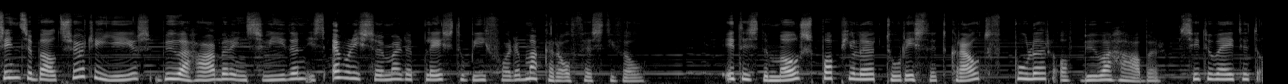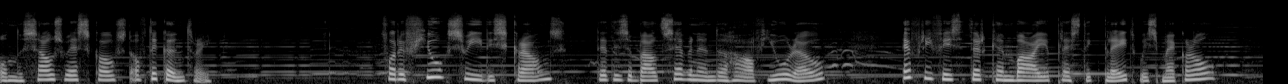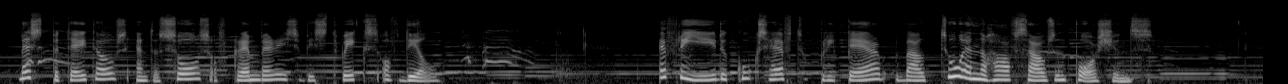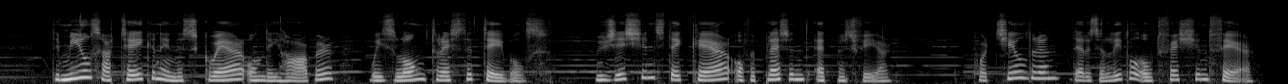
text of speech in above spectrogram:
Since about 30 years, Bua Harbor in Sweden is every summer the place to be for the Mackerel Festival. It is the most popular touristed krautpooler of Bua Harbor, situated on the southwest coast of the country. For a few Swedish crowns, that is about seven and a half euro, every visitor can buy a plastic plate with mackerel, mashed potatoes and a sauce of cranberries with twigs of dill. Every year the cooks have to prepare about two and a half thousand portions. The meals are taken in a square on the harbor with long trusted tables. Musicians take care of a pleasant atmosphere. For children, there is a little old fashioned fare.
